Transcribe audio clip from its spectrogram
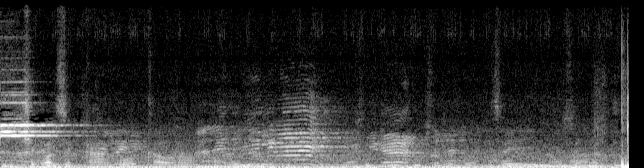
Pinche gol se cagó, cabrón. Horrible. Sí, no mames.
